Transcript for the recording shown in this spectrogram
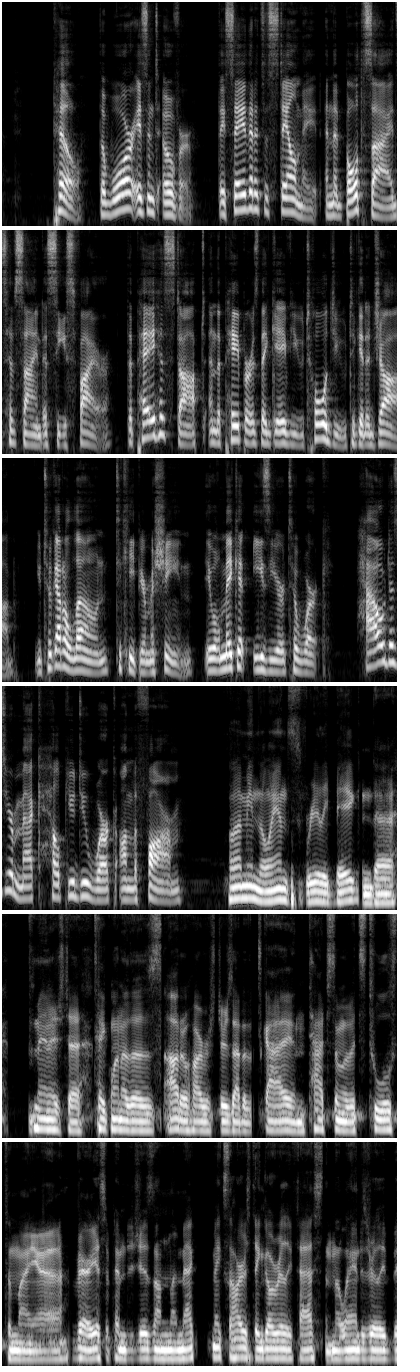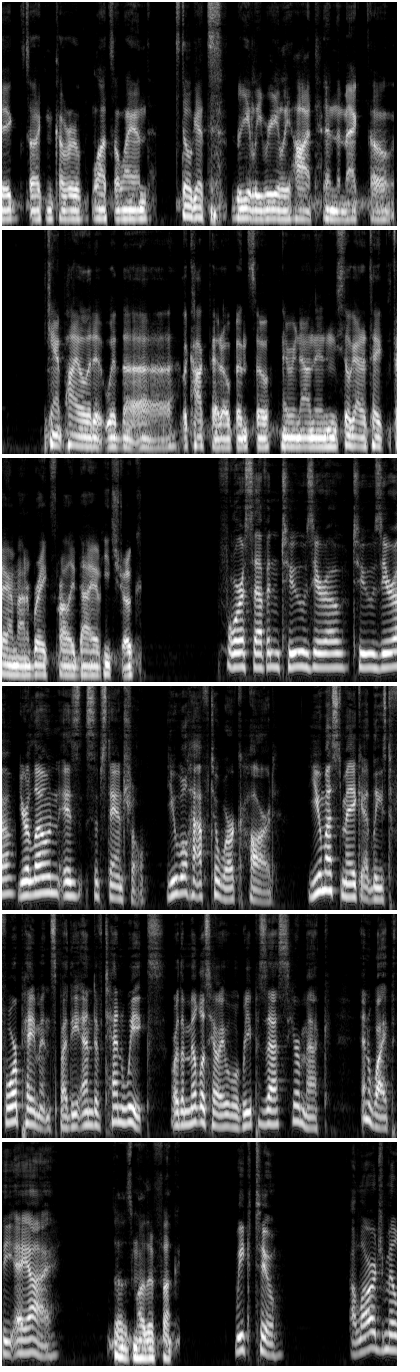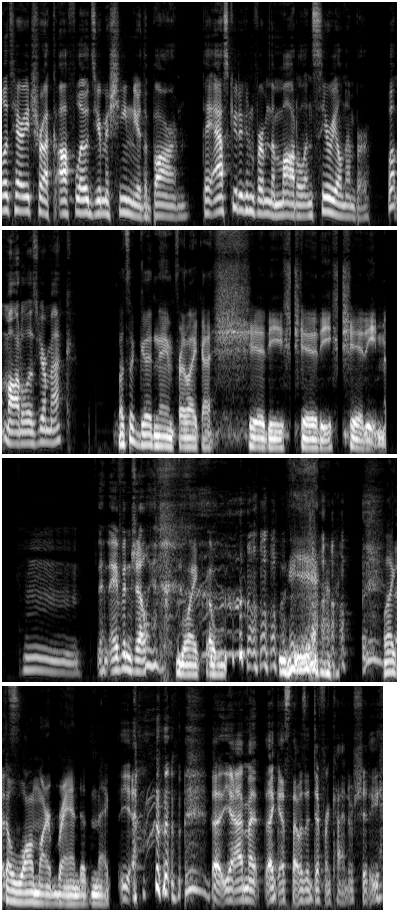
Pill. The war isn't over. They say that it's a stalemate and that both sides have signed a ceasefire. The pay has stopped and the papers they gave you told you to get a job. You took out a loan to keep your machine. It will make it easier to work. How does your mech help you do work on the farm? Well, I mean, the land's really big, and uh, managed to take one of those auto harvesters out of the sky and attach some of its tools to my uh, various appendages on my mech. Makes the harvesting go really fast, and the land is really big, so I can cover lots of land. Still gets really, really hot in the mech, though. You can't pilot it with the uh, the cockpit open, so every now and then you still got to take a fair amount of breaks. Probably die of heat stroke. 472020. Your loan is substantial. You will have to work hard. You must make at least four payments by the end of 10 weeks, or the military will repossess your mech and wipe the AI. Those motherfuckers. Week 2. A large military truck offloads your machine near the barn. They ask you to confirm the model and serial number. What model is your mech? What's a good name for like a shitty, shitty, shitty mech? Hmm. An Evangelion. like the yeah, like the Walmart brand of mech. yeah. Uh, yeah, I meant I guess that was a different kind of shitty.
